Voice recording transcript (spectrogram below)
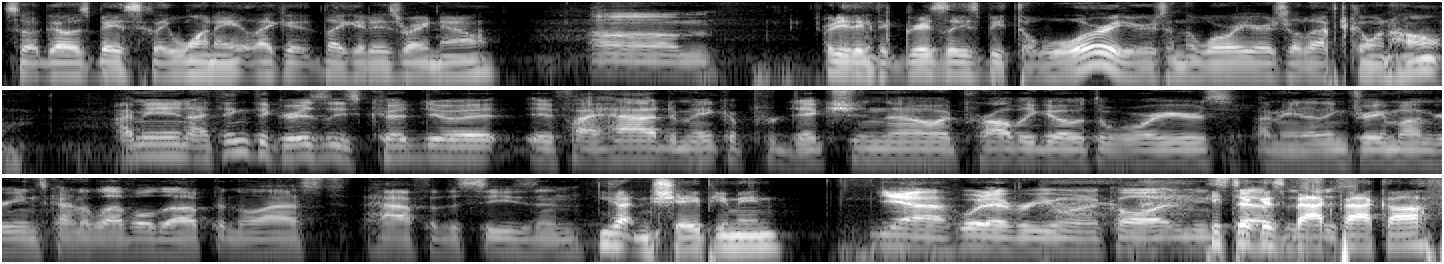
So it goes basically one eight like it like it is right now. Um, Or do you think the Grizzlies beat the Warriors and the Warriors are left going home? I mean, I think the Grizzlies could do it. If I had to make a prediction, though, I'd probably go with the Warriors. I mean, I think Draymond Green's kind of leveled up in the last half of the season. He got in shape, you mean? Yeah, whatever you want to call it. I mean, He Steph took his is just- backpack off.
